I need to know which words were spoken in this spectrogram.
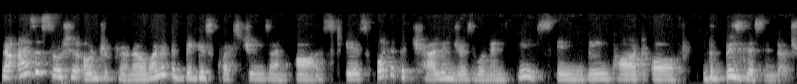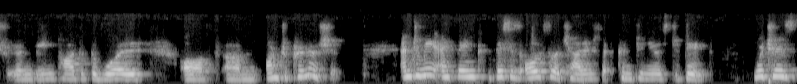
Now, as a social entrepreneur, one of the biggest questions I'm asked is what are the challenges women face in being part of the business industry and being part of the world of um, entrepreneurship? And to me, I think this is also a challenge that continues to date, which is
